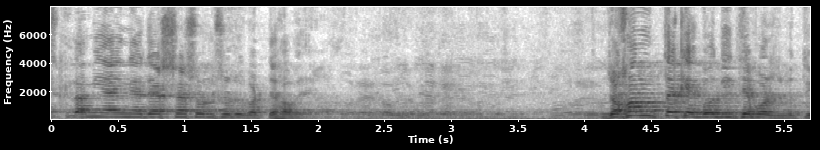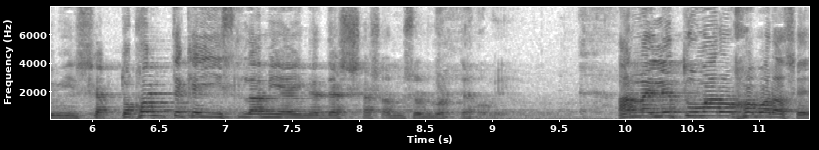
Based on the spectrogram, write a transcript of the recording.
ইসলামী আইনে দেশ শাসন শুরু করতে হবে? যখন থেকে গদিতে বসবে তুমি তখন থেকে ইসলামী আইনে দেশ শাসন শুরু করতে হবে। আর নাইলে তোমারও খবর আছে।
